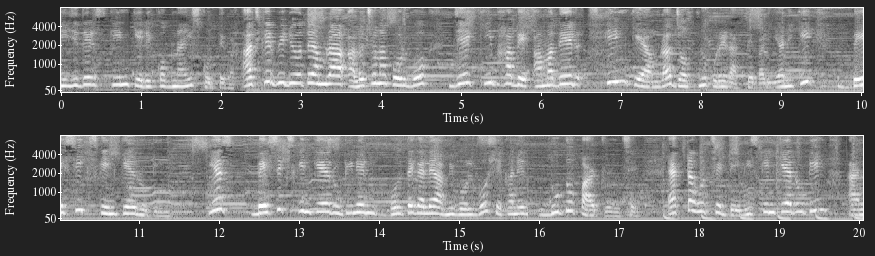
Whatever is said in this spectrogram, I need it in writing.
নিজেদের স্কিনকে রেকগনাইজ করতে পারি। আজকের ভিডিওতে আমরা আলোচনা করব যে কীভাবে আমাদের স্কিনকে আমরা যত্ন করে রাখতে পারি। ইয়ানি কি basic skin care routine yes basic skin care রুটিনের বলতে গেলে আমি বলব সেখানে দুটো পার্ট রয়েছে। একটা হচ্ছে daily skin care routine and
